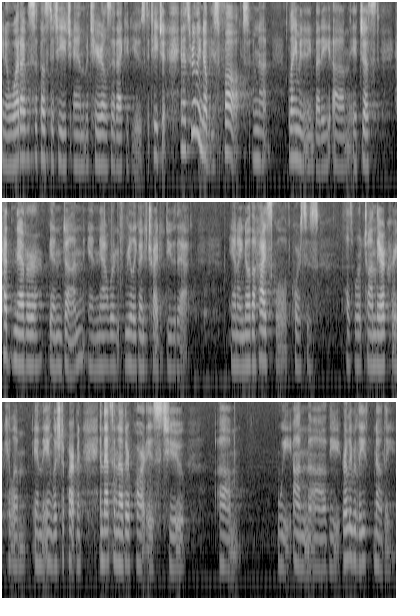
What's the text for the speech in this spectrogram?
you know, what I was supposed to teach and the materials that I could use to teach it. And it's really nobody's fault. I'm not blaming anybody. Um, it just had never been done, and now we're really going to try to do that. And I know the high school, of course, is has worked on their curriculum in the English department, and that's another part is to, um, we, on uh, the early release, no, the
